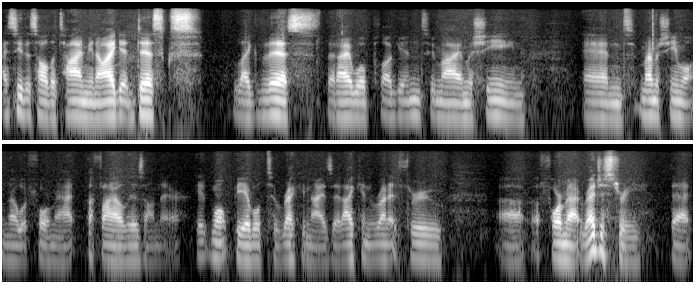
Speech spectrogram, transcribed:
I see this all the time. You know, I get disks like this that I will plug into my machine and my machine won't know what format a file is on there. It won't be able to recognize it. I can run it through uh, a format registry that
